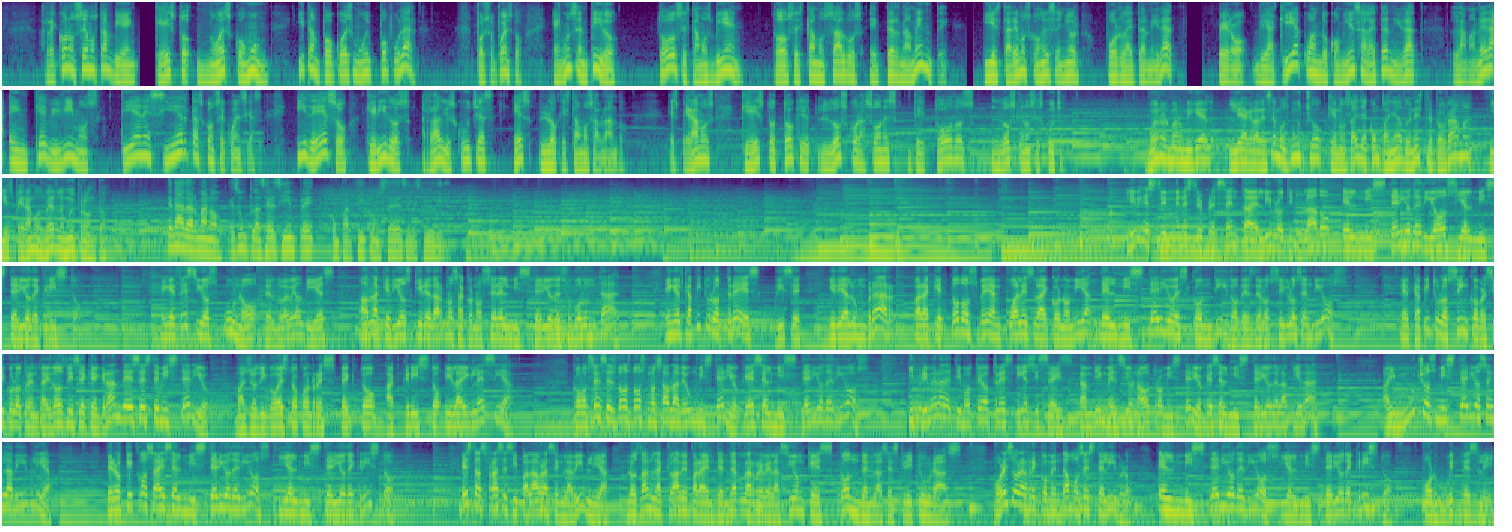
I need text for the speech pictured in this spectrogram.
Reconocemos también que esto no es común y tampoco es muy popular. Por supuesto, en un sentido, todos estamos bien, todos estamos salvos eternamente y estaremos con el Señor por la eternidad. Pero de aquí a cuando comienza la eternidad, la manera en que vivimos tiene ciertas consecuencias. Y de eso, queridos radioescuchas, es lo que estamos hablando. Esperamos que esto toque los corazones de todos los que nos escuchan. Bueno, hermano Miguel, le agradecemos mucho que nos haya acompañado en este programa y esperamos verle muy pronto. De nada, hermano. Es un placer siempre compartir con ustedes el estudio de vida. Living Stream Ministry presenta el libro titulado El misterio de Dios y el misterio de Cristo. En Efesios 1, del 9 al 10, habla que Dios quiere darnos a conocer el misterio de su voluntad. En el capítulo 3 dice, y de alumbrar para que todos vean cuál es la economía del misterio escondido desde los siglos en Dios. El capítulo 5, versículo 32 dice que grande es este misterio, mas yo digo esto con respecto a Cristo y la iglesia. Colosenses 2.2 nos habla de un misterio que es el misterio de Dios. Y Primera de Timoteo 3.16 también menciona otro misterio que es el misterio de la piedad. Hay muchos misterios en la Biblia. Pero ¿qué cosa es el misterio de Dios y el misterio de Cristo? Estas frases y palabras en la Biblia nos dan la clave para entender la revelación que esconden las escrituras. Por eso les recomendamos este libro, El misterio de Dios y el misterio de Cristo, por Witness Lee.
